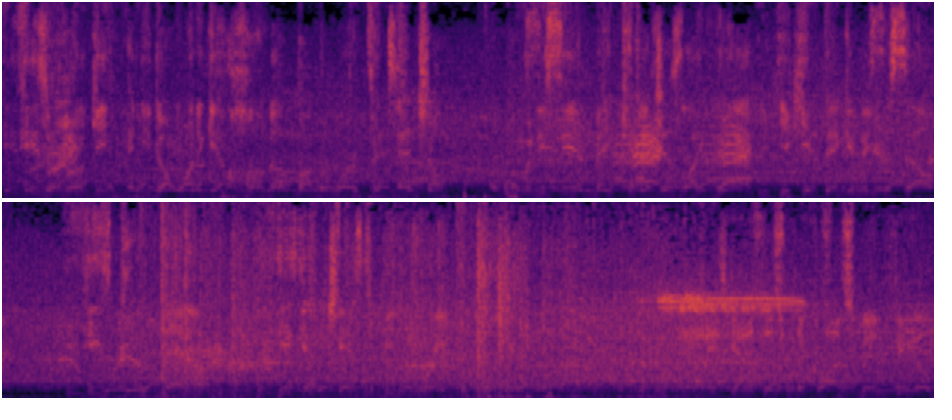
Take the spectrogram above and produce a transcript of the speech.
He's a rookie, and you don't want to get hung up on the word potential. But when you see him make catches like that, you keep thinking to yourself, he's good now. He's got a chance to be great. And he's got this one across midfield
